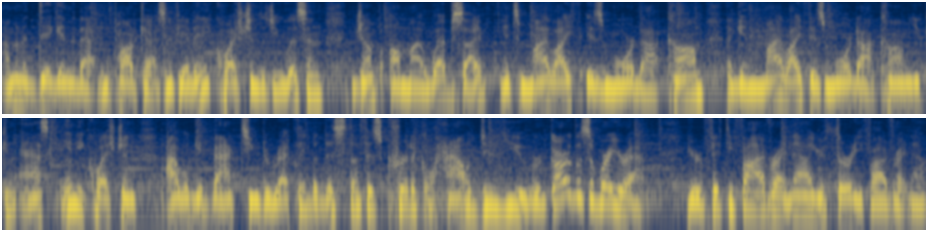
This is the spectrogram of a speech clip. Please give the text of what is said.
I'm going to dig into that in the podcast. And if you have any questions as you listen, jump on my website. It's mylifeismore.com. Again, mylifeismore.com. You can ask any question, I will get back to you directly. But this stuff is critical. How do you, regardless of where you're at, you're 55 right now, you're 35 right now,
